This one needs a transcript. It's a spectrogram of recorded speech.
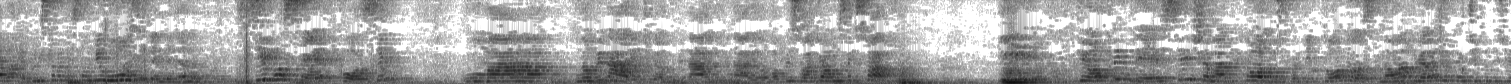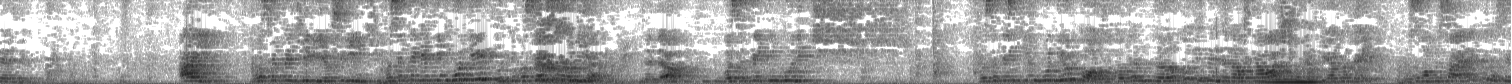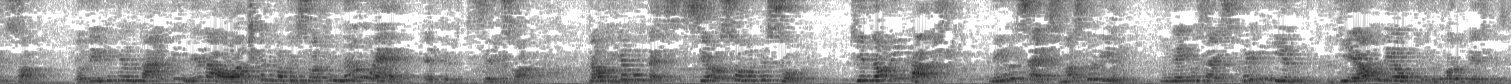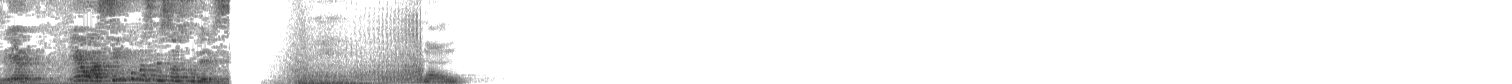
ela, é por isso que é uma questão de uso, tá entendendo? Se você fosse uma não binária, digamos, binária, binária, uma pessoa que é homossexual, e que ofendesse chamar de todos, porque todos não abrange o teu tipo de gênero. Aí, você pediria o seguinte, você teria que engolir, porque você é minoria, entendeu? Você tem que engolir. Você tem que engolir o todo. Eu tô tentando entender da outra ótica, porque eu também, eu sou uma pessoa heterossexual. Eu tenho que tentar entender da ótica de uma pessoa que não é heterossexual. Então, o que, que acontece? Se eu sou uma pessoa que não me encaixa nem no sexo masculino e nem no sexo feminino, que é o neutro do português brasileiro, eu, assim como as pessoas com deficiência, Wow.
